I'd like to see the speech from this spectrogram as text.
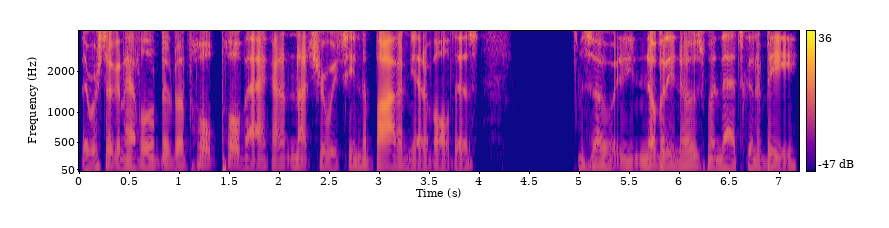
that we're still going to have a little bit of pull, pullback. I'm not sure we've seen the bottom yet of all this. So nobody knows when that's going to be,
